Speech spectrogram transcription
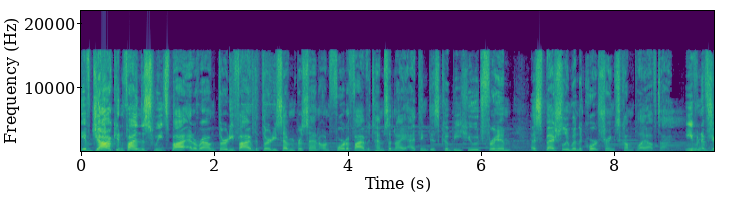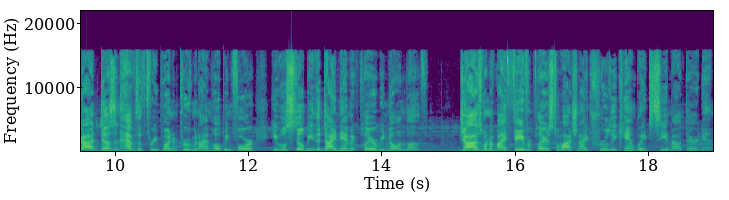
If Ja can find the sweet spot at around 35 to 37% on 4 to 5 attempts a night, I think this could be huge for him, especially when the court shrinks come playoff time. Even if Ja doesn't have the three point improvement I am hoping for, he will still be the dynamic player we know and love. Ja is one of my favorite players to watch, and I truly can't wait to see him out there again.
